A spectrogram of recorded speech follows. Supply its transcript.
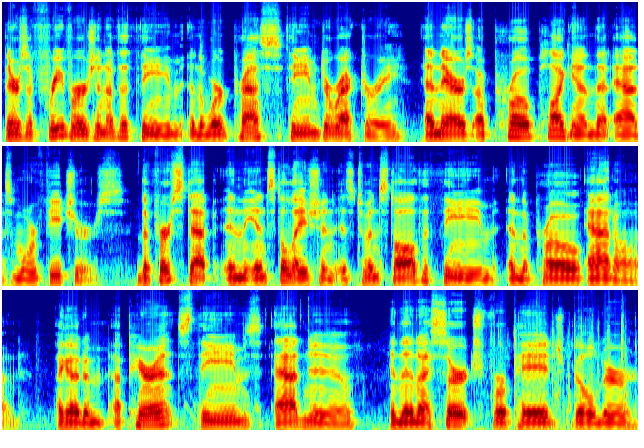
there's a free version of the theme in the WordPress theme directory, and there's a Pro plugin that adds more features. The first step in the installation is to install the theme and the Pro add-on. I go to Appearance, Themes, Add New, and then I search for Page Builder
